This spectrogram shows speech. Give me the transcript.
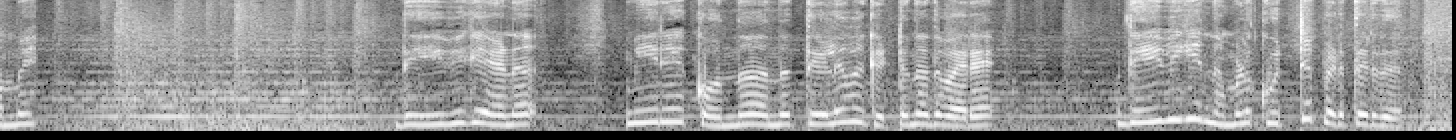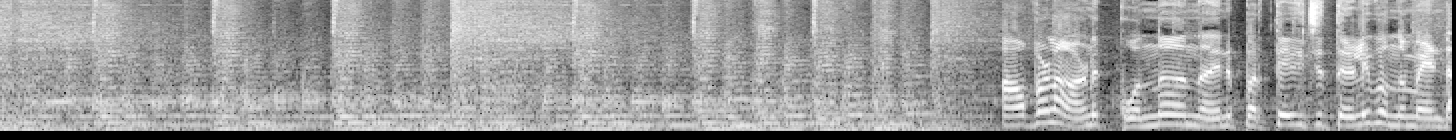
അമ്മേ ദേവികയാണ് മീരയെ കൊന്നതെന്ന് തെളിവ് കിട്ടുന്നത് വരെ ദേവികയെ നമ്മൾ കുറ്റപ്പെടുത്തരുത്. അവളാണ് കൊന്നതെന്നതിന് പ്രത്യേകിച്ച് തെളിവൊന്നും വേണ്ട.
